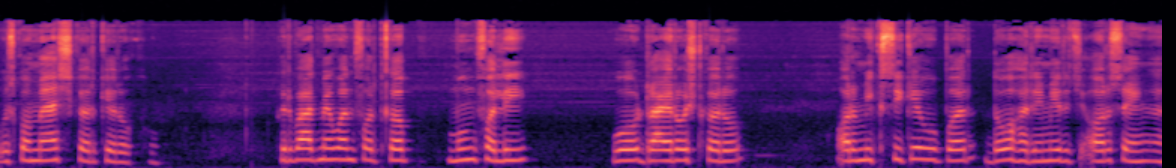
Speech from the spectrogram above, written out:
उसको मैश करके रखो। फिर बाद में वन फोर्थ कप मूंगफली वो ड्राई रोस्ट करो और मिक्सी के ऊपर दो हरी मिर्च और सेंग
